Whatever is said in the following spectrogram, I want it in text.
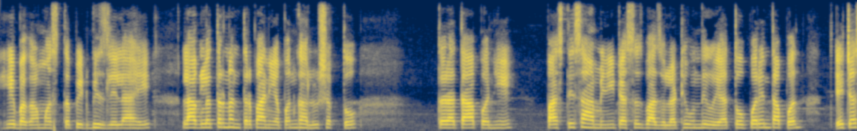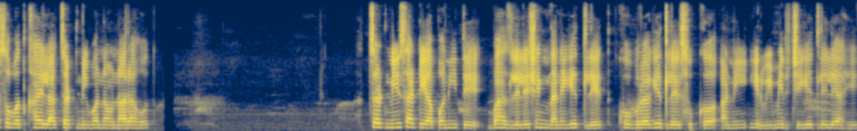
हे बघा मस्त पीठ भिजलेलं आहे. लागलं तर नंतर पाणी आपण घालू शकतो. तर आता आपण हे पाच ते सहा मिनिट असंच बाजूला ठेवून देऊया. तोपर्यंत आपण याच्यासोबत खायला चटणी बनवणार आहोत. चटणीसाठी आपण इथे भाजलेले शेंगदाणे घेतलेत खोबरं घेतले सुकं आणि हिरवी मिरची घेतलेली आहे.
